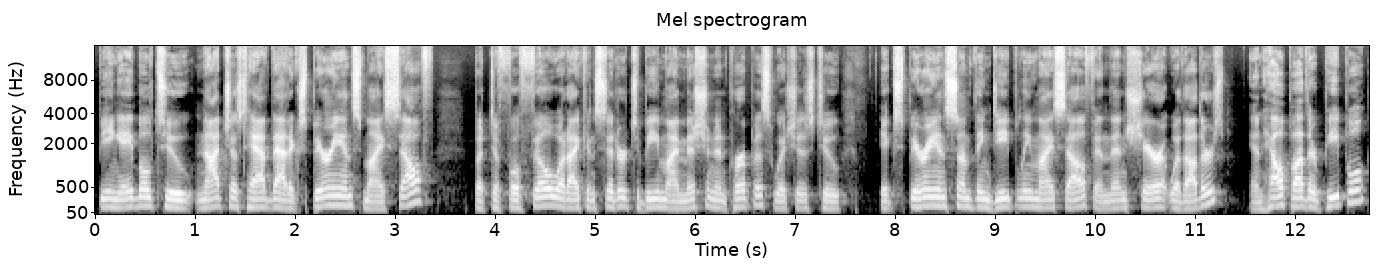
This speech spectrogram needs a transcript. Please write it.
being able to not just have that experience myself, but to fulfill what I consider to be my mission and purpose, which is to experience something deeply myself and then share it with others and help other people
